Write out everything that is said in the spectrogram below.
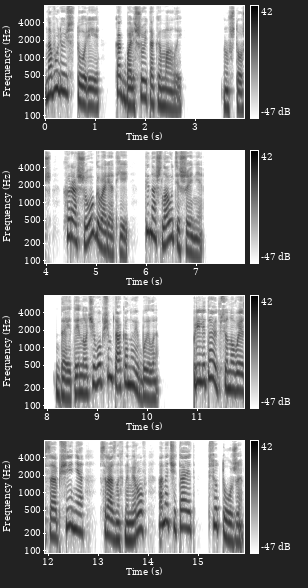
на волю истории, как большой, так и малой. «Ну что ж, хорошо», — говорят ей, — «ты нашла утешение». До этой ночи, в общем, так оно и было. Прилетают все новые сообщения с разных номеров, она читает все то же.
